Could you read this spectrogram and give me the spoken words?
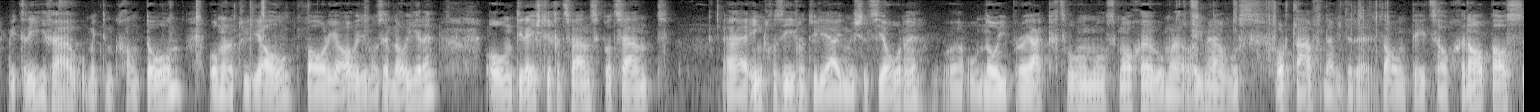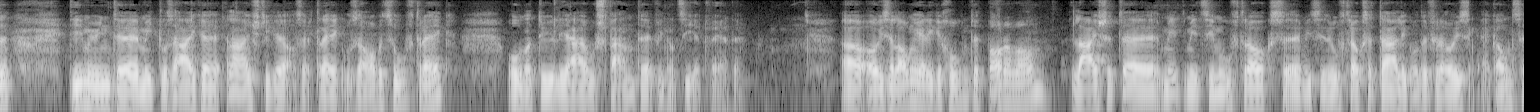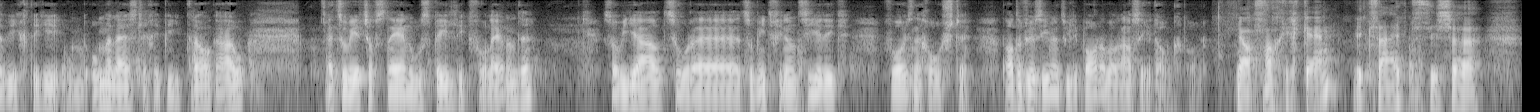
mit der IV und mit dem Kanton, wo man natürlich alle paar Jahre wieder erneuern muss. Und die restlichen 20 Prozent äh, inklusive natürlich auch Investitionen äh, und neue Projekte, die man muss machen muss, wo man auch immer auch muss fortlaufend auch wieder da und dort Sachen anpassen. Die müssen äh, mittels Eigenleistungen, also Erträge aus Arbeitsaufträgen und natürlich auch Spenden finanziert werden. Äh, unser langjähriger Kunde, Paravan, leistet äh, mit, mit, seinem Auftrags, äh, mit seiner Auftragserteilung oder für uns eine ganz wichtige und unerlässliche Beitrag auch äh, zur wirtschaftsnähen Ausbildung von Lernenden sowie auch zur, äh, zur Mitfinanzierung von unseren Kosten. Dafür sind wir natürlich Paravan auch sehr dankbar. Ja, mache ich gern. Wie gesagt, es ist, äh,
